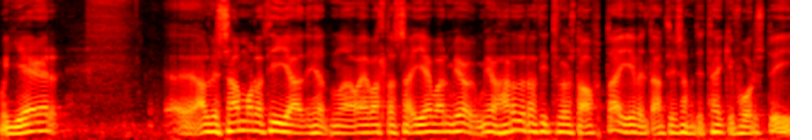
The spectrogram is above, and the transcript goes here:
og ég er uh, alveg sammála því að hérna, alltaf, ég var mjög, mjög harður af því 2008, ég vildi alltaf saman til tæki fórustu í,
